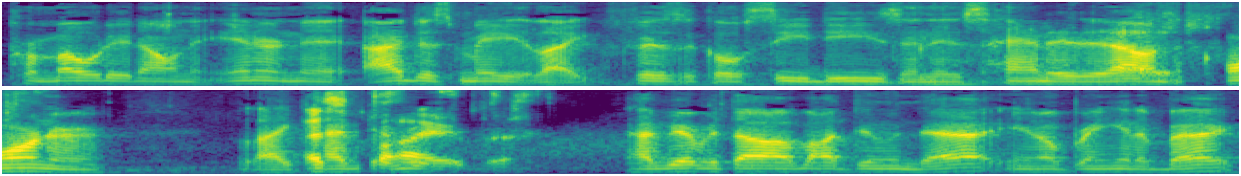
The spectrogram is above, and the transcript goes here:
promote it on the internet. I just made like physical CDs and just handed it out in the corner. Like, That's have you ever fire, bro. have you ever thought about doing that? You know, bringing it back.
